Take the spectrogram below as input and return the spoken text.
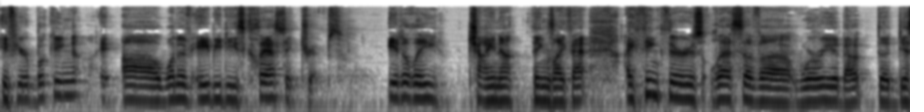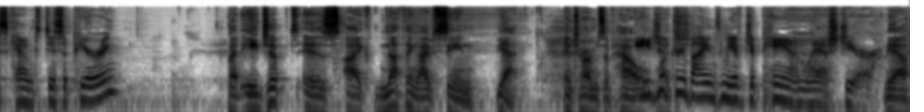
If you're booking uh, one of ABD's classic trips, Italy, China, things like that, I think there's less of a worry about the discounts disappearing. but Egypt is like nothing I've seen yet in terms of how Egypt much. reminds me of Japan last year. yeah.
